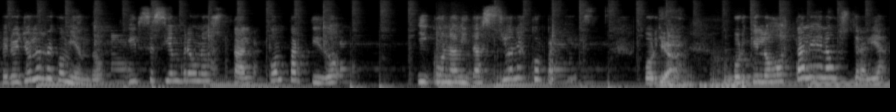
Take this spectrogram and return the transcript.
pero yo les recomiendo irse siempre a un hostal compartido y con habitaciones compartidas. ¿Por qué? Ya. Porque los hostales en Australia,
